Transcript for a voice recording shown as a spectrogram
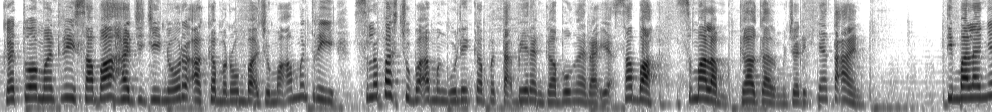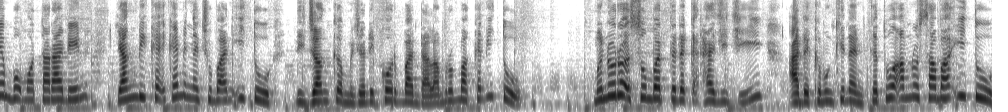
Ketua Menteri Sabah Haji Jinur akan merombak jemaah menteri selepas cubaan menggulingkan pentadbiran Gabungan Rakyat Sabah semalam gagal menjadi kenyataan. Timbalannya Buk Motaradin yang dikaitkan dengan cubaan itu dijangka menjadi korban dalam rombakan itu. Menurut sumber terdekat Haji Ji, ada kemungkinan Ketua UMNO Sabah itu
